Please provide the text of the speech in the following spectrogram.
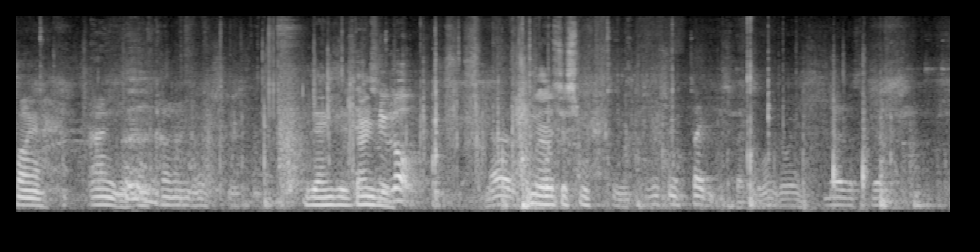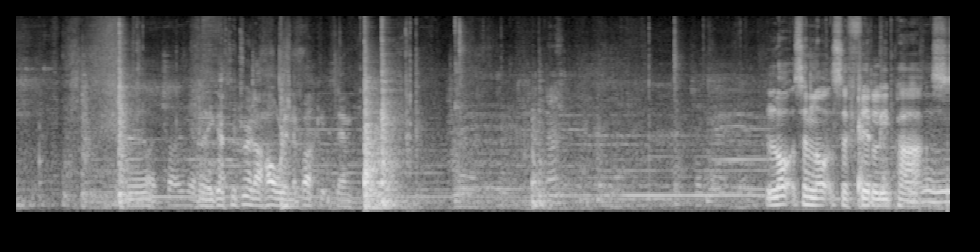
Try and angle it. You can't angle it. the angle is angle. No, No, it's just there's some bent space. I won't go in. No, that's the best. Right, try. You have to drill a hole in the bucket then. Lots and lots of fiddly parts.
